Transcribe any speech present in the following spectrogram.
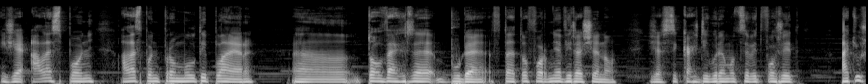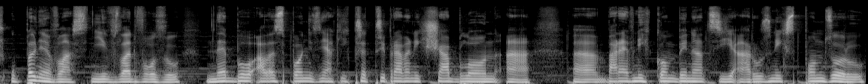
že alespoň, alespoň pro multiplayer uh, to ve hře bude v této formě vyřešeno, že si každý bude moci vytvořit ať už úplně vlastní vzhled vozu, nebo alespoň z nějakých předpřipravených šablon a e, barevných kombinací a různých sponzorů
